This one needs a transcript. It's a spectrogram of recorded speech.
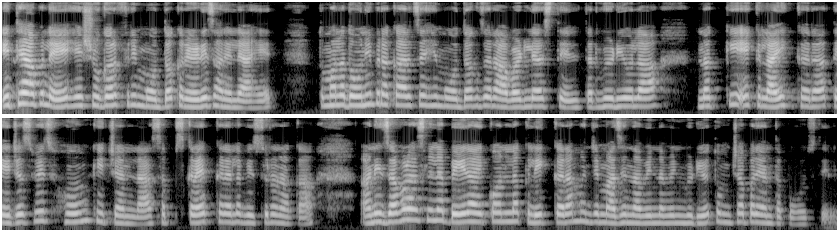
इथे आपले हे शुगर फ्री मोदक रेडी झालेले आहेत. तुम्हाला दोन्ही प्रकारचे हे मोदक जर आवडले असतील तर व्हिडिओला नक्की एक लाईक करा. तेजस्वीज होम किचनला सबस्क्राईब करायला विसरू नका. आणि जवळ असलेल्या बेल आयकॉनला क्लिक करा म्हणजे माझे नवीन नवीन व्हिडिओ तुमच्यापर्यंत पोहोचतील.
